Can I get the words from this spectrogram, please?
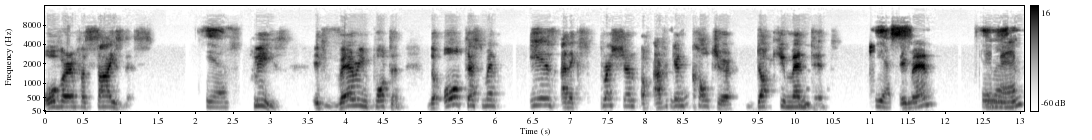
overemphasize this. Yes. Please, it's very important. The Old Testament is an expression of African mm-hmm. culture documented. Yes. Amen. Amen.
